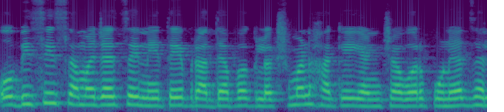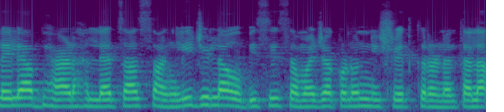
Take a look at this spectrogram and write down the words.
ओबीसी समाजाचे नेते प्राध्यापक लक्ष्मण हाके यांच्यावर पुण्यात झालेल्या भ्याड हल्ल्याचा सांगली जिल्हा ओबीसी समाजाकडून निषेध करण्यात आला.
